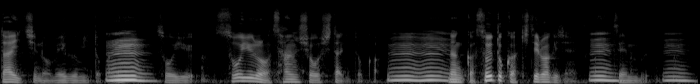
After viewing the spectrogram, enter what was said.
大地の恵みとかうね、ん。そういうそういうのを参照したりとか、うんうん。なんかそういうとこから来てるわけじゃないですか、うん。全部。うん。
